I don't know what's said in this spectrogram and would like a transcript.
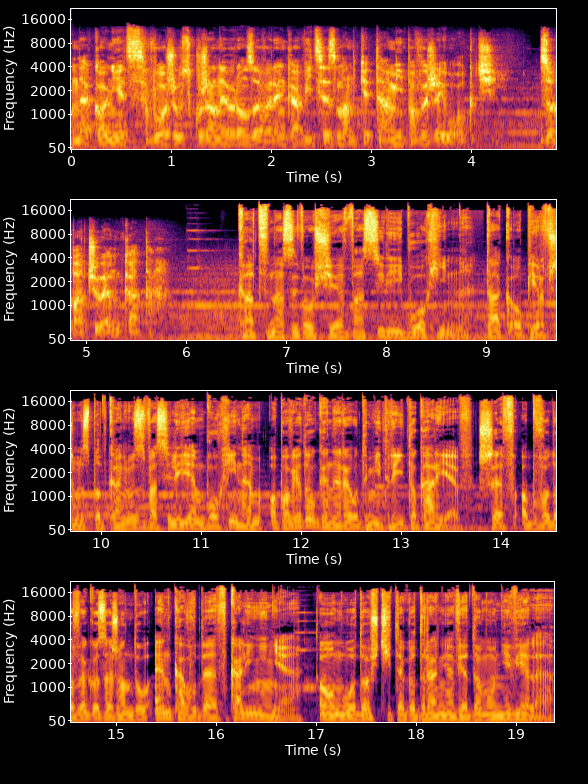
Na koniec włożył skórzane brązowe rękawice z mankietami powyżej łokci. Zobaczyłem kata. Kat nazywał się Wasilij Błochin. Tak o pierwszym spotkaniu z Wasilijem Błochinem opowiadał generał Dmitrij Tokariew, szef obwodowego zarządu NKWD w Kalininie. O młodości tego drania wiadomo niewiele.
